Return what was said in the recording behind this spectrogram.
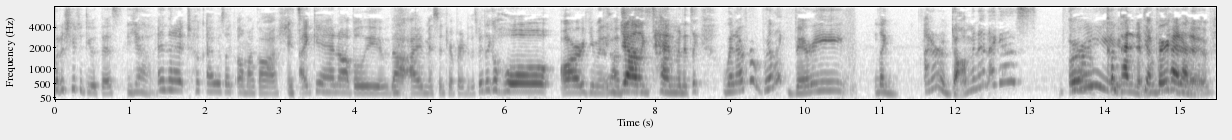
What does she have to do with this? yeah. And then it took, I was like, oh my gosh, It's- I cannot believe that I misinterpreted this. We had like a whole argument about yeah, this. like ten minutes. Like whenever we're like very like I don't know dominant, I guess. Very- competitive. yeah, we're very competitive. competitive.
